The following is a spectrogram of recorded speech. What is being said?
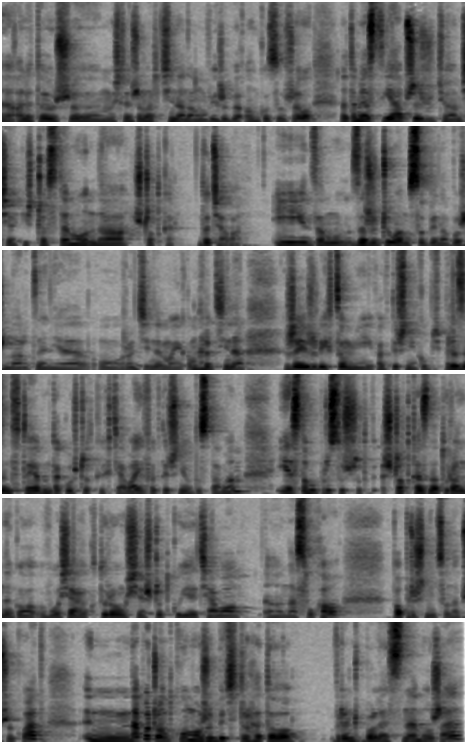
e, ale to już e, myślę, że Marcina namówi, żeby on go zużył. Natomiast ja przerzuciłam się jakiś czas temu na szczotkę do ciała. I zażyczyłam sobie na Boże Narodzenie u rodziny mojego Marcina, że jeżeli chcą mi faktycznie kupić prezent, to ja bym taką szczotkę chciała i faktycznie ją dostałam. I jest to po prostu szczotka z naturalnego włosia, którą się szczotkuje ciało e, na sucho po prysznicu na przykład. Na początku może być trochę to wręcz bolesne może,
